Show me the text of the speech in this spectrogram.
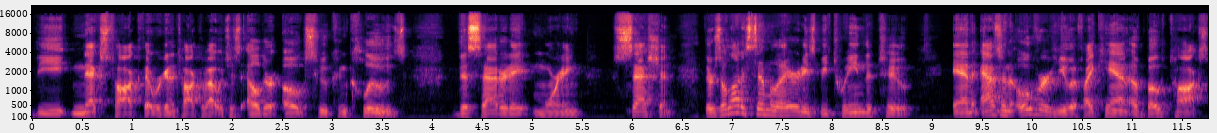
the next talk that we're going to talk about, which is Elder Oaks, who concludes this Saturday morning session. There's a lot of similarities between the two. And as an overview, if I can, of both talks,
